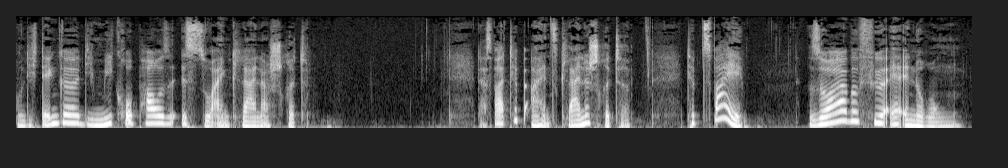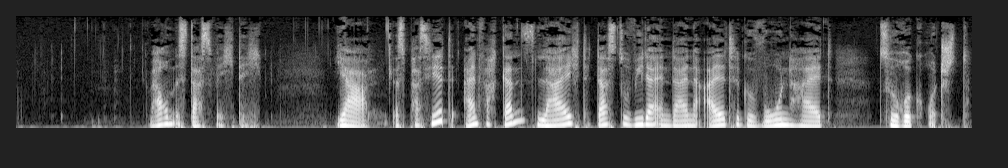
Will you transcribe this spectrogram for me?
Und ich denke, die Mikropause ist so ein kleiner Schritt. Das war Tipp 1, kleine Schritte. Tipp 2, Sorge für Erinnerungen. Warum ist das wichtig? Ja, es passiert einfach ganz leicht, dass du wieder in deine alte Gewohnheit zurückrutscht.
